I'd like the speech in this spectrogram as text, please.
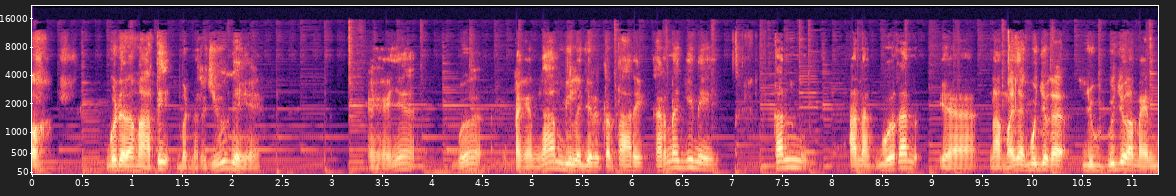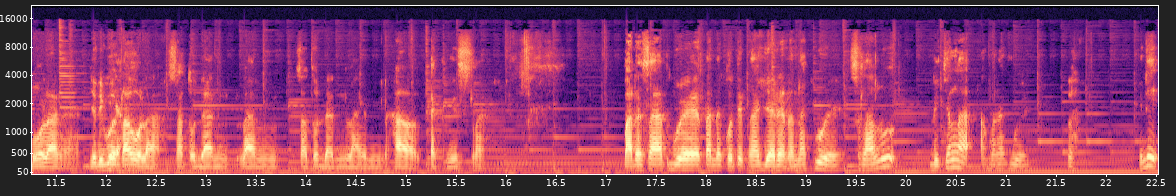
oh gue dalam hati bener juga ya. Kayaknya gue pengen ngambil aja tertarik karena gini kan anak gue kan ya namanya gue juga gue juga main bola kan. Jadi gue Ya. tahu lah satu dan lain satu dan lain hal teknis lah. Pada saat gue tanda kutip ngajarin anak gue selalu dicela sama anak gue. Lah ini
